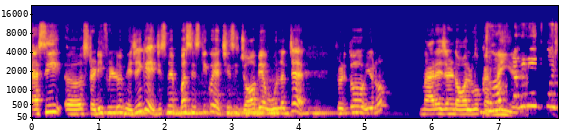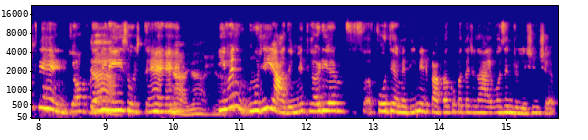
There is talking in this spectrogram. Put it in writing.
ऐसी स्टडी फ़ील्ड में भेजेंगे जिसमें बस इसकी कोई अच्छी सी जॉब या वो लग जाए फिर तो you know marriage and all वो करना ही है। नहीं सोचते हैं जॉब का भी नहीं सोचते हैं। इवन मुझे याद है मैं थर्ड ईयर फोर्थ ईयर में थी मेरे पापा को पता चला आई वाज इन रिलेशनशिप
